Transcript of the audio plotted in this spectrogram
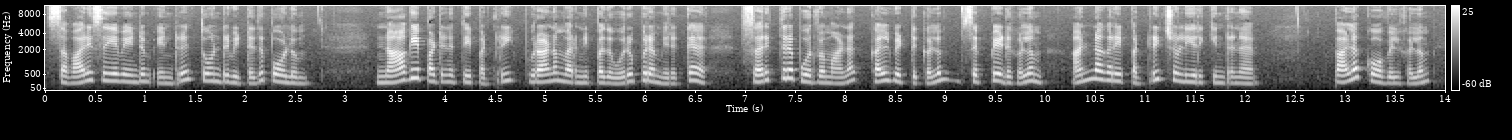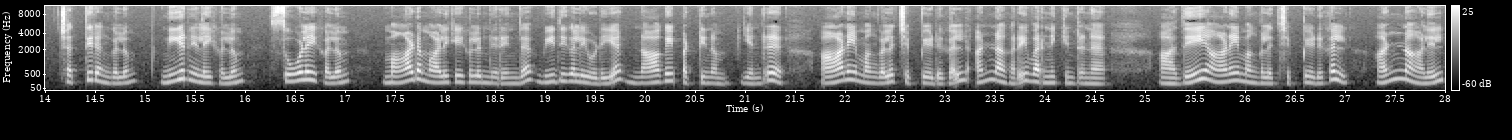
சவாரி செய்ய வேண்டும் என்று தோன்றிவிட்டது போலும். நாகைப்பட்டினத்தை பற்றி புராணம் வர்ணிப்பது ஒரு புறம் இருக்க சரித்திரபூர்வமான கல்வெட்டுகளும் செப்பேடுகளும் அந்நகரை பற்றி சொல்லியிருக்கின்றன. பல கோவில்களும் சத்திரங்களும் நீர்நிலைகளும் சோலைகளும் மாட மாளிகைகளும் நிறைந்த வீதிகளையுடைய நாகைப்பட்டினம் என்று ஆனைமங்கல செப்பேடுகள் அந்நகரை வர்ணிக்கின்றன. அதே ஆனைமங்கல செப்பேடுகள் அந்நாளில்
